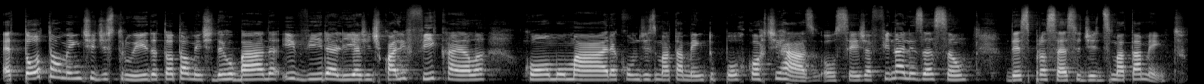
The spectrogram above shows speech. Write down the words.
é totalmente destruída, totalmente derrubada e vira ali, a gente qualifica ela como uma área com desmatamento por corte raso, ou seja, a finalização desse processo de desmatamento.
